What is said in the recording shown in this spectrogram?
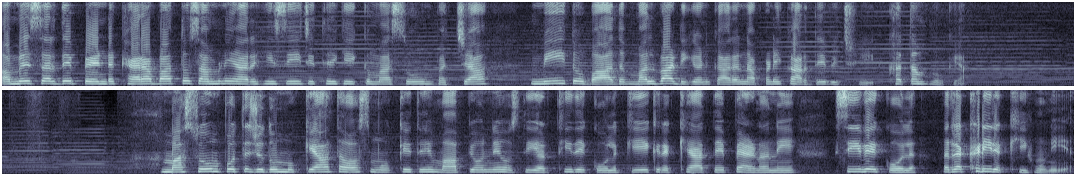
ਅੰਮ੍ਰਿਤਸਰ ਦੇ ਪਿੰਡ ਖੈਰਾਬਾਦ ਤੋਂ ਸਾਹਮਣੇ ਆ ਰਹੀ ਸੀ, ਜਿੱਥੇ ਕਿ ਇੱਕ ਮਾਸੂਮ ਬੱਚਾ ਮੀਂਹ ਤੋਂ ਬਾਅਦ ਮਲਬਾ ਡਿੱਗਣ ਕਾਰਨ ਆਪਣੇ ਘਰ ਦੇ ਵਿੱਚ ਹੀ ਖਤਮ ਹੋ ਗਿਆ। ਮਾਸੂਮ ਪੁੱਤ ਜਦੋਂ ਮੁੱਕਿਆ ਤਾਂ ਉਸ ਮੌਕੇ ਤੇ ਮਾਪਿਓ ਨੇ ਉਸ ਦੀ ਅਰਥੀ ਦੇ ਕੋਲ ਕੇਕ ਰੱਖਿਆ ਤੇ ਭੈਣਾਂ ਨੇ ਸੀਵੇ ਕੋਲ ਰਖੜੀ ਰੱਖੀ ਹੋਣੀ ਹੈ।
